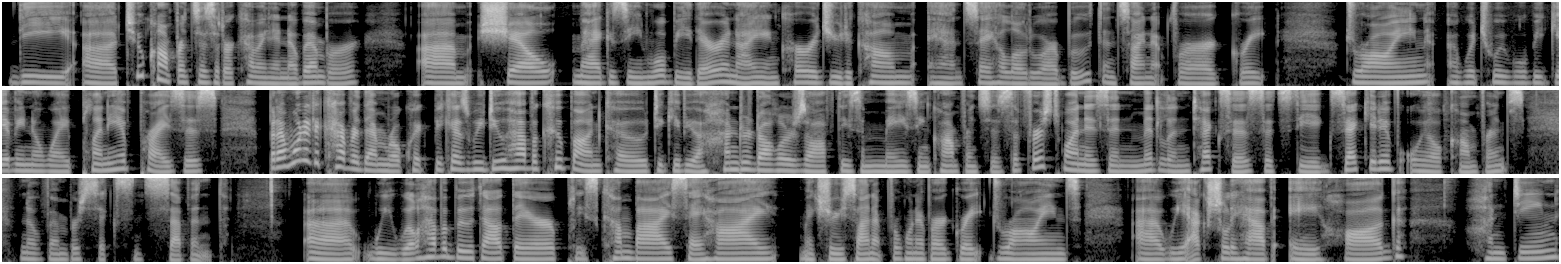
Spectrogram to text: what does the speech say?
The uh, two conferences that are coming in November um, Shale Magazine will be there, and I encourage you to come and say hello to our booth and sign up for our great drawing, uh, which we will be giving away plenty of prizes. But I wanted to cover them real quick because we do have a coupon code to give you $100 off these amazing conferences. The first one is in Midland, Texas. It's the Executive Oil Conference, November 6th and 7th. Uh, we will have a booth out there. Please come by, say hi, make sure you sign up for one of our great drawings. Uh, we actually have a hog hunting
